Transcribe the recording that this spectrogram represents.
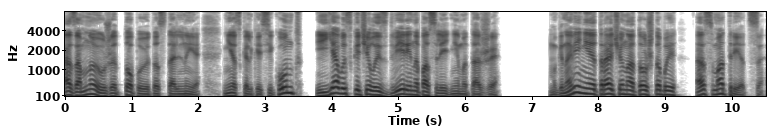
а за мной уже топают остальные. Несколько секунд, и я выскочил из двери на последнем этаже. Мгновение трачу на то, чтобы осмотреться.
